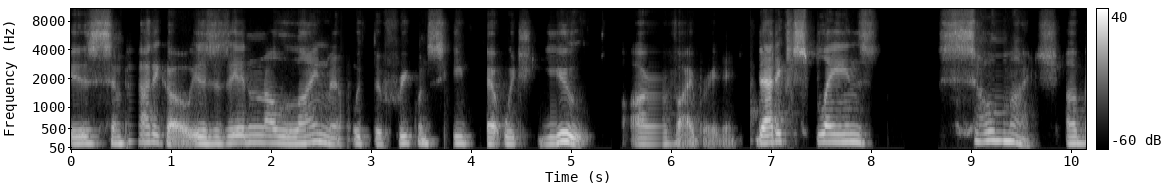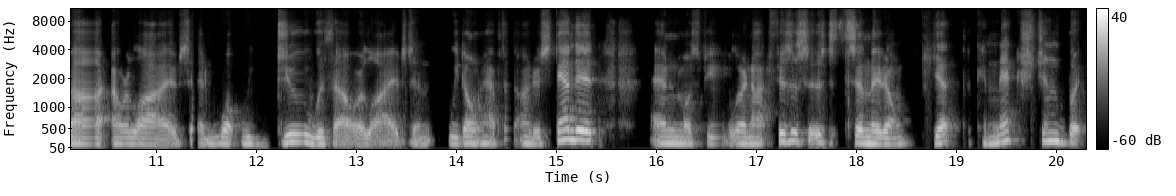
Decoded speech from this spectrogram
is simpatico, is in alignment with the frequency at which you are vibrating. That explains so much about our lives and what we do with our lives. And we don't have to understand it. And most people are not physicists and they don't get the connection, but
